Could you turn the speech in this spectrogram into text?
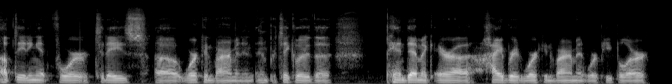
updating it for today's uh, work environment, in, in particular the pandemic era hybrid work environment where people are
